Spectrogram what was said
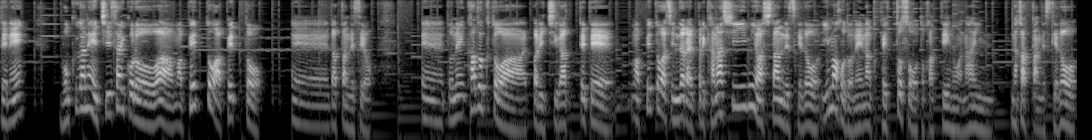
でね、僕がね、小さい頃は、まあ、ペットはペット、えーだったんですよ。えっ、とね、家族とはやっぱり違ってて、まあ、ペットが死んだらやっぱり悲しみはしたんですけど、今ほどね、なんかペット層とかっていうのはない、なかったんですけど、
